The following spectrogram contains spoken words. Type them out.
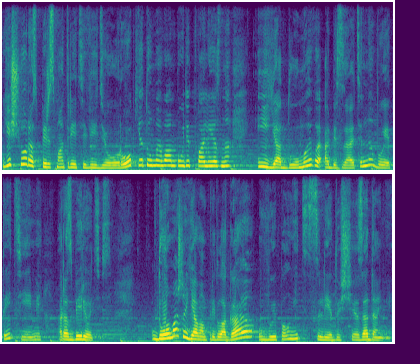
еще раз пересмотрите видеоурок, я думаю, вам будет полезно, и я думаю, вы обязательно в этой теме разберетесь. Дома же я вам предлагаю выполнить следующее задание.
